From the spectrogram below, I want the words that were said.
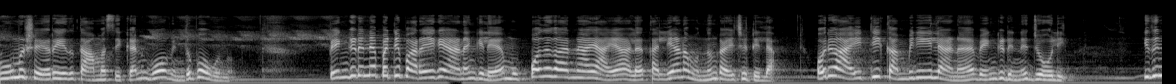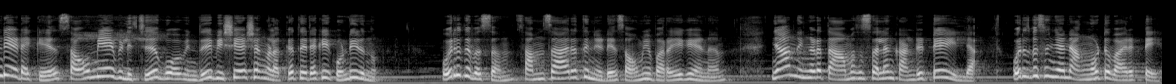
റൂം ഷെയർ ചെയ്ത് താമസിക്കാൻ ഗോവിന്ദ് പോകുന്നു. വെങ്കിടിനെ പറ്റി പറയുകയാണെങ്കിൽ മുപ്പതുകാരനായ അയാൾ കല്യാണമൊന്നും കഴിച്ചിട്ടില്ല. ഒരു ഐ ടി കമ്പനിയിലാണ് വെങ്കിടിന് ജോലി. ഇതിന്റെ ഇടയ്ക്ക് സൗമ്യയെ വിളിച്ച് ഗോവിന്ദ് വിശേഷങ്ങളൊക്കെ തിരക്കിക്കൊണ്ടിരുന്നു. ഒരു ദിവസം സംസാരത്തിനിടെ സൗമ്യ പറയുകയാണ് ഞാൻ നിങ്ങളുടെ താമസ സ്ഥലം കണ്ടിട്ടേ ഇല്ല ഒരു ദിവസം ഞാൻ അങ്ങോട്ട് വരട്ടെ.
